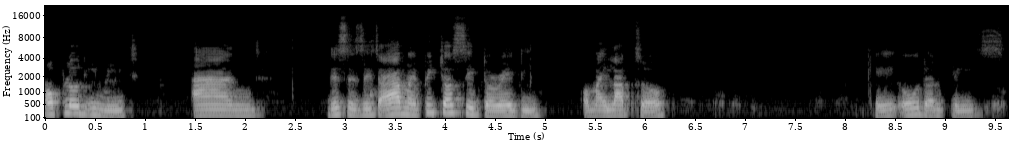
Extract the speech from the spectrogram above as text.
upload image, and this is it. I have my picture saved already on my laptop. Okay, hold on please.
